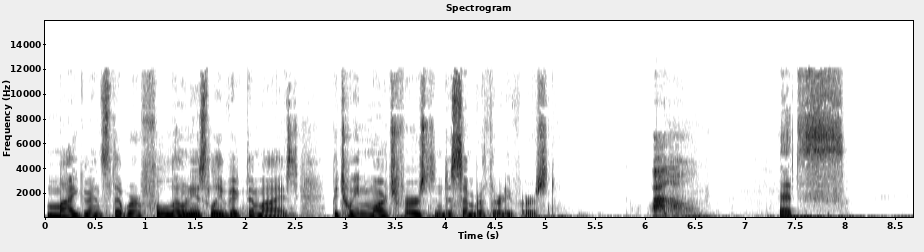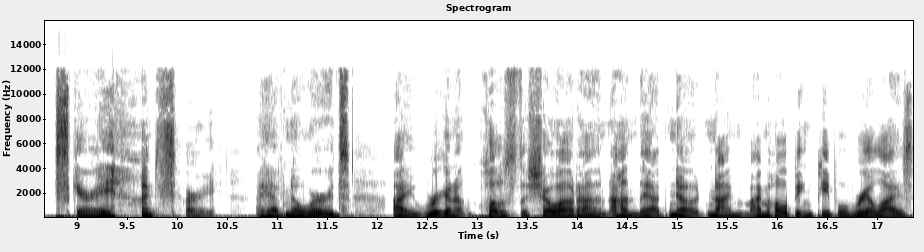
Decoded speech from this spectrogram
migrants that were feloniously victimized between March 1st and December 31st. Wow. That's scary. I'm sorry. I have no words. I we're going to close the show out on on that note, and I'm I'm hoping people realize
